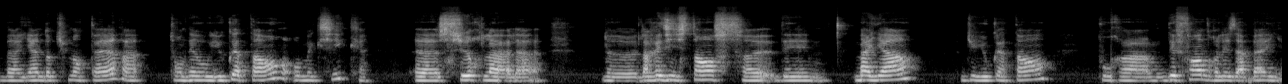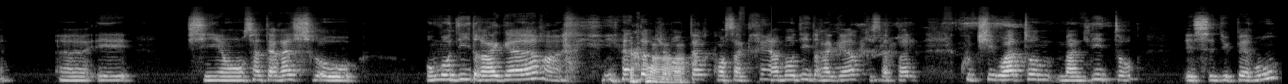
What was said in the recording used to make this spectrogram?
ben, il y a un documentaire tourné au Yucatan, au Mexique, sur la, la, la, résistance des Mayas du Yucatan pour défendre les abeilles. et si on s'intéresse aux, aux maudits dragueurs, il y a un documentaire consacré à un maudit dragueur qui s'appelle Cuchiwato Maldito, et c'est du Pérou.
